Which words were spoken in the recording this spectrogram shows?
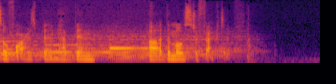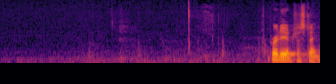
so far has been have been uh, the most effective. Pretty interesting.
